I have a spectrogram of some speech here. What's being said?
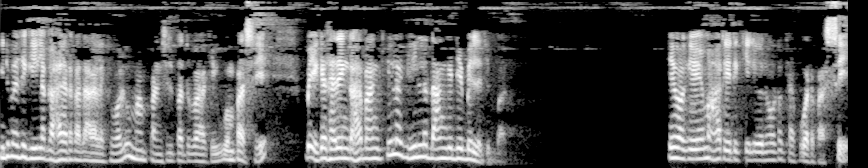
ඊට පස්සේ ගිහිල්ලා ගහලට කතා කරලා කිව්වලු මම පන්සිල් පද පහ කිව්වන් පස්සේ ඔබ එක සැරෙන් ගහපන් කියලා ගිහිල්ලා දංගෙඩිය බෙල්ල තිබ්බා. ඒ වගේම හරියට කියලා වෙනකොට කැපුවට පස්සේ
